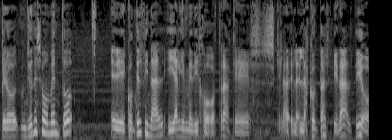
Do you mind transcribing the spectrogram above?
Pero yo en ese momento eh, conté el final y alguien me dijo, ostras, que, que la, has contado el final, tío.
